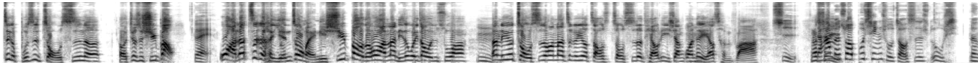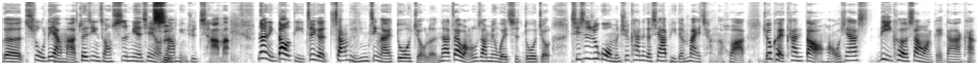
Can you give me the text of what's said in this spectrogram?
这个不是走私呢，哦，就是虚报。对，哇，那这个很严重哎！你虚报的话，那你是伪造文书啊。嗯，那你有走私的话，那这个又走走私的条例相关，那也要惩罚啊。是，那他们说不清楚走私路那个数量嘛？最近从市面现有商品去查嘛？那你到底这个商品已经进来多久了？那在网络上面维持多久？其实如果我们去看那个虾皮的卖场的话，就可以看到哈。我现在立刻上网给大家看，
